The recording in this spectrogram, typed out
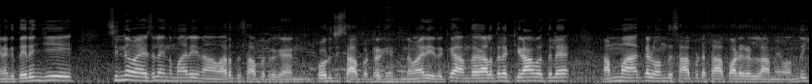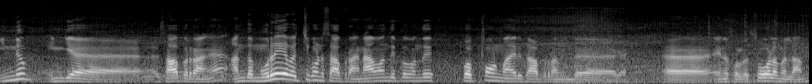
எனக்கு தெரிஞ்சு சின்ன வயசில் இந்த மாதிரி நான் வறுத்து சாப்பிட்ருக்கேன் பொறிச்சு சாப்பிட்ருக்கேன் இந்த மாதிரி இருக்குது அந்த காலத்தில் கிராமத்தில் நம்ம ஆட்கள் வந்து சாப்பிட்ட சாப்பாடுகள் எல்லாமே வந்து இன்னும் இங்கே சாப்பிட்றாங்க. அந்த முறையை வச்சு கொண்டு சாப்பிட்றாங்க. நான் வந்து இப்போ வந்து பொப்போன் மாதிரி சாப்பிட்றோம். இந்த என்ன சொல்கிறது சோளம் எல்லாம்.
